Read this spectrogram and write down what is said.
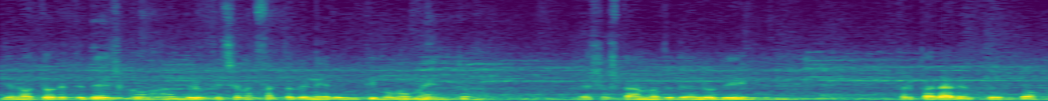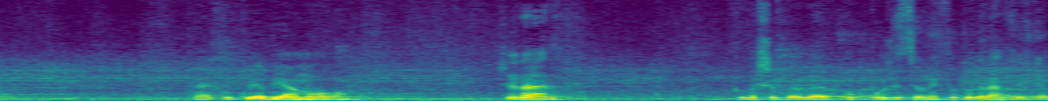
di un autore tedesco, Andrew, che ce l'ha fatta venire all'ultimo momento. Adesso stanno vedendo di preparare il tutto. Ecco, qui abbiamo Gerard con le sue belle composizioni fotografiche.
